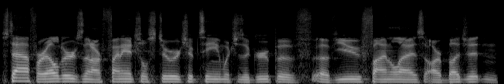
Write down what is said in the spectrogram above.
staff, our elders, and our financial stewardship team, which is a group of, of you, finalize our budget. And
